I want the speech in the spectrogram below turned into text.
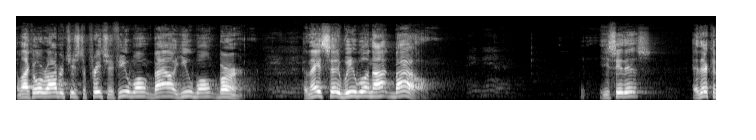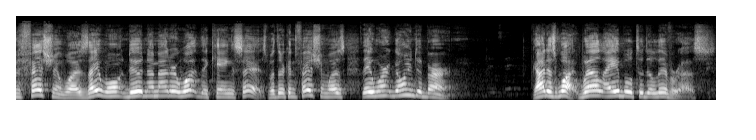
And like old Robert used to preach, if you won't bow, you won't burn. And they said, We will not bow. You see this? And their confession was they won't do it no matter what the king says. But their confession was they weren't going to burn. God is what? Well able to deliver us.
